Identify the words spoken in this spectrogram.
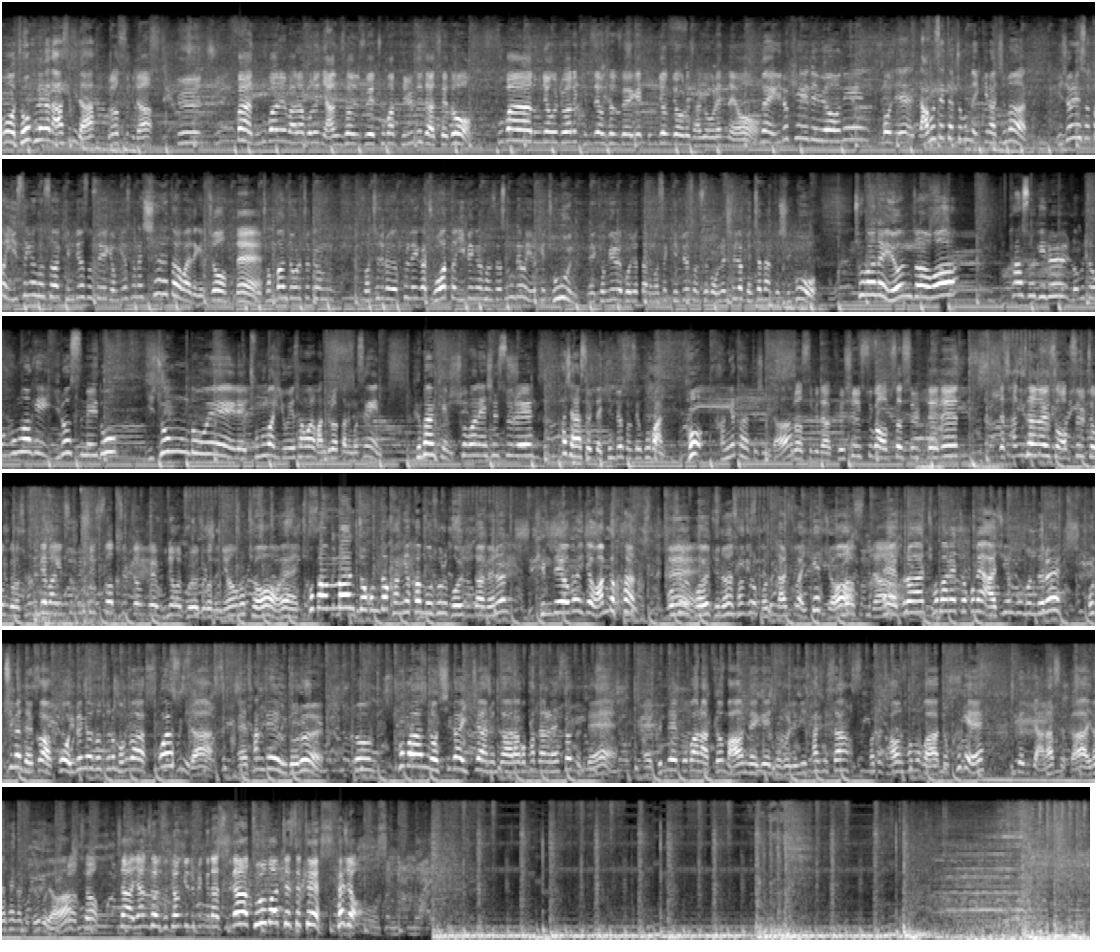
어, 좋은 플레이가 나왔습니다. 그렇습니다. 그 중반, 후반을 바라보는 양 선수의 초반 빌드 자체도 후반 운영을 좋아하는 김대엽 선수에게 긍정적으로 작용을 했네요. 네 이렇게 되면은 뭐 이제 남은 세트는 조금 더 있긴 하지만 이전에 있었던 이승현 선수와 김대호 선수의 경기가 상당히 치열했다고 봐야 되겠죠. 네. 전반적으로 조금 전체적으로 플레이가 좋았던 이병현 선수가 상대로 이렇게 좋은 네, 경기를 보여줬다는 것은 김대호 선수가 오늘 실력 괜찮다는 뜻이고 초반에 예언자와 파수기를 너무 좀 허무하게 잃었음에도 이 정도의 네, 중후반 이후의 상황을 만들었다는 것은 그만큼 초반에 실수를 하지 않았을 때 김대호 선수의 후반 더 강력하다는 뜻입니다. 그렇습니다. 그 실수가 없었을 때는 진짜 상상할 수 없을 정도로 상대방이 숨을 쉴 수 없을 정도의 운영을 보여주거든요. 그렇죠. 예, 초반만 조금 더 강력한 모습을 보여준다면은 김대엽은 이제 완벽한 모습을 네. 보여주는 선수로 거듭날 수가 있겠죠. 그렇습니다. 네, 그러한 초반에 조금의 아쉬운 부분들을 고치면 될 것 같고 이병현 선수는 뭔가 꼬였습니다. 예, 상대의 의도를 좀 초반 러시가 있지 않을까라고 판단을 했었는데 예, 그때 뽑아놨던 44개의 저글링이 사실상 어떤 자원 소모가 좀 크게 느껴지지 않았을까 이런 생각도 들고요. 그렇죠. 자, 양 선수 경기 준비 끝났습니다. 두 번째 세트 해죠.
